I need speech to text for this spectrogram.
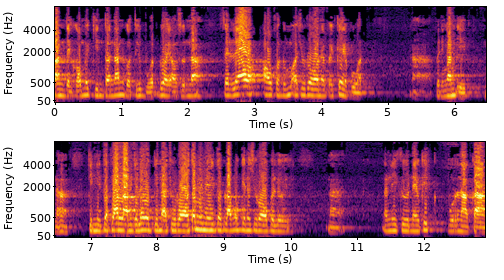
กันแต่เขาไม่กินตอนนั้นก็ถือบวชด้วยเอาสุนนะเสร็จแล้วเอาขนมอาชูรอเนี่ยไปแก้บวชอ่าเป็นอย่างนั้นอีกนะกินอินทผลัมจะแล้วก็กินอาชูรอถ้าไม่มีอินทผลัมก็กินอาชูรอไปเลยนะ นั่นนี่คือแนวคิดบูรณาการ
